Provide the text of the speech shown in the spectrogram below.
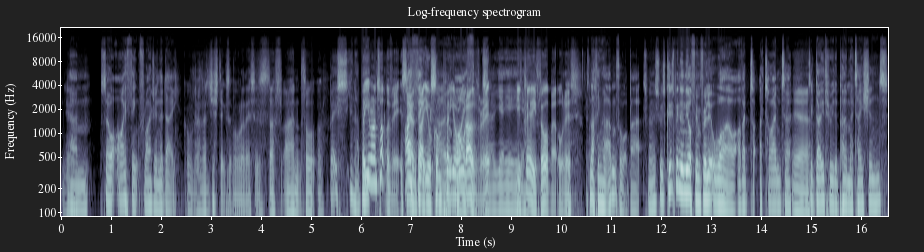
yeah. Um, so I think fly during the day, God, the logistics of all of this is stuff I hadn't thought of. but it's you know, But you're on top of it. It sounds like you're so. complete. You're I all over so. it. Yeah, yeah, yeah. You've yeah. clearly thought about all this. It's nothing that I haven't thought about. To be honest, because it's been in the offing for a little while. I've had t- a time to Yeah, to go through the permutations,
